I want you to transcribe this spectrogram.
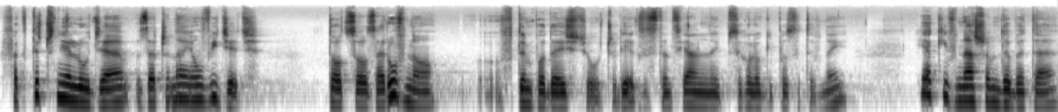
Faktycznie ludzie zaczynają widzieć to, co zarówno w tym podejściu, czyli egzystencjalnej psychologii pozytywnej, jak i w naszym DBT,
